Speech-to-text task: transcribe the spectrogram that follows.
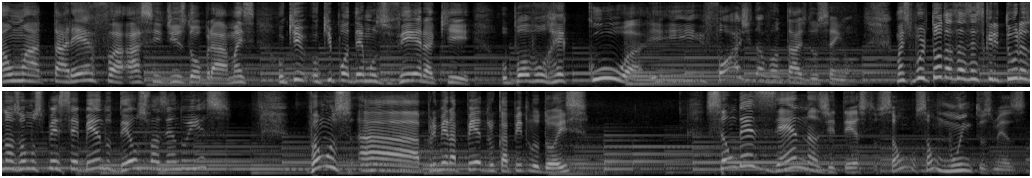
há, uma tarefa a se desdobrar, mas o que, o que podemos ver aqui? O povo recua e, e foge da vontade do Senhor. Mas por todas as Escrituras nós vamos percebendo Deus fazendo isso. Vamos a 1 Pedro capítulo 2. São dezenas de textos, são, são muitos mesmo.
